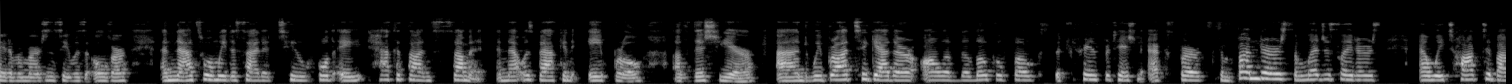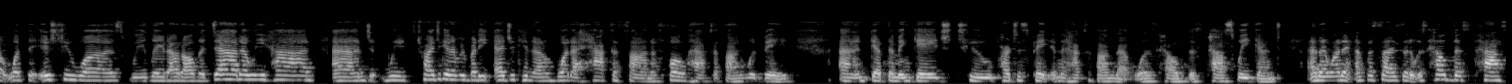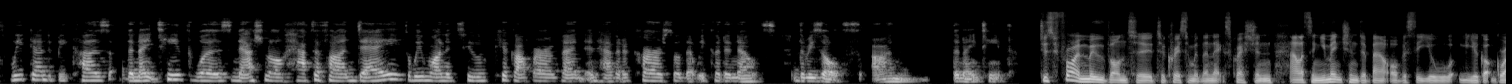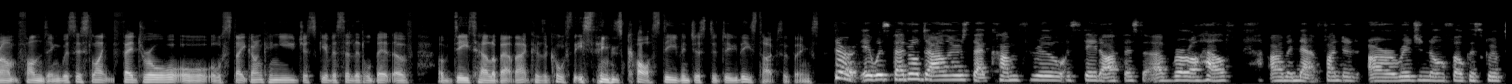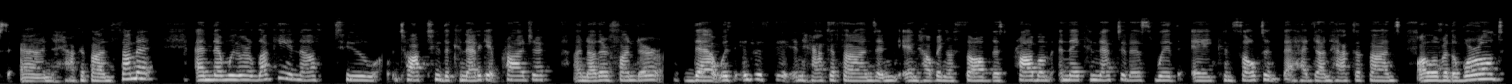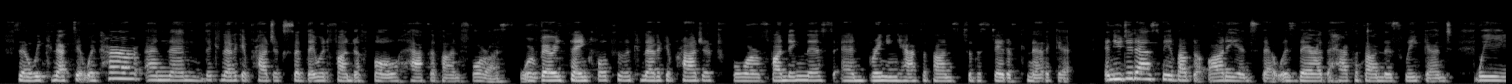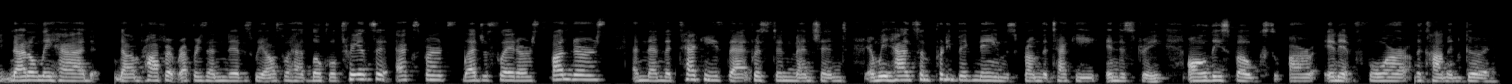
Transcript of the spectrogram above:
state of emergency was over. And that's when we decided to hold a hackathon summit. And that was back in April of this year. And we brought together all of the local folks, the transportation experts, some funders, some legislators, and we talked about what the issue was. We laid out all the data we had, and we tried to get everybody educated on what a hackathon, a full hackathon would be and get them engaged to participate in the hackathon that was held this past weekend. And I want to emphasize that it was held this past weekend because the 19th was National Hackathon Day. So we wanted to kick off our event and have it occur so that we could announce the results on the 19th. Just before I move on to, to Kristen with the next question, Alison, you mentioned about obviously you you got grant funding. Was this like federal or, or state grant? Can you just give us a little bit of, of detail about that? Because of course these things cost even just to do these types of things. Sure. It was federal dollars that come through the state office of rural health um, and that funded our original focus groups and hackathon summit. And then we were lucky enough to talk to the Connecticut Project another funder that was interested in hackathons and, and helping us solve this problem. And they connected us with a consultant that had done hackathons all over the world. So we connected with her. And then the Connecticut Project said they would fund a full hackathon for us. We're very thankful to the Connecticut Project for funding this and bringing hackathons to the state of Connecticut. And you did ask me about the audience that was there at the hackathon this weekend. We not only had nonprofit representatives, we also had local transit experts, legislators, funders, and then the techies that Kristen mentioned. And we had some pretty big names from the techie industry. All these folks are in it for the common good.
